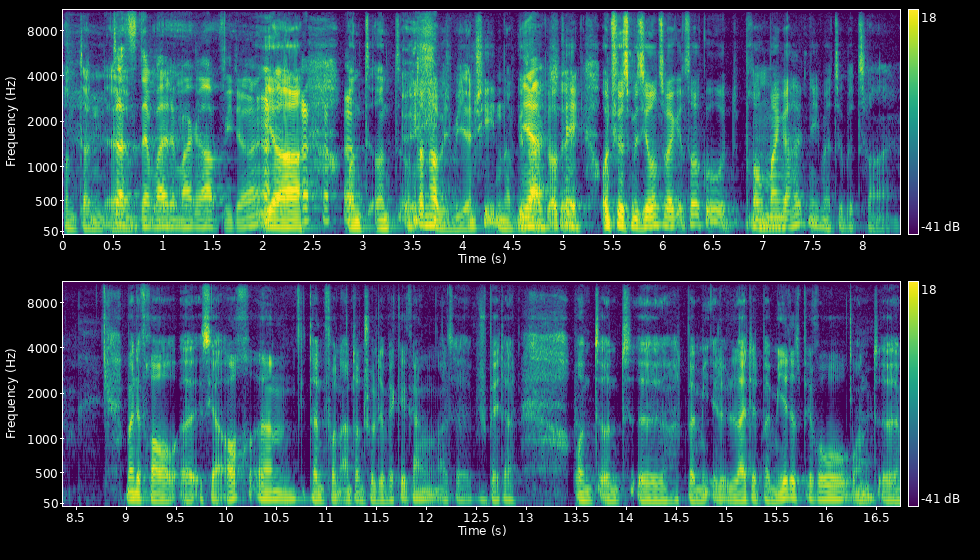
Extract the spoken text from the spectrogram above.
und dann, das ist der Waldemar Grab wieder. Ja, und, und, und dann habe ich mich entschieden, habe gesagt, ja, okay. Und fürs Missionswerk ist auch gut, brauchen mhm. mein Gehalt nicht mehr zu bezahlen. Meine Frau äh, ist ja auch ähm, dann von Anton Schulte weggegangen, also später und, und äh, hat bei mir, leitet bei mir das Büro und, äh,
